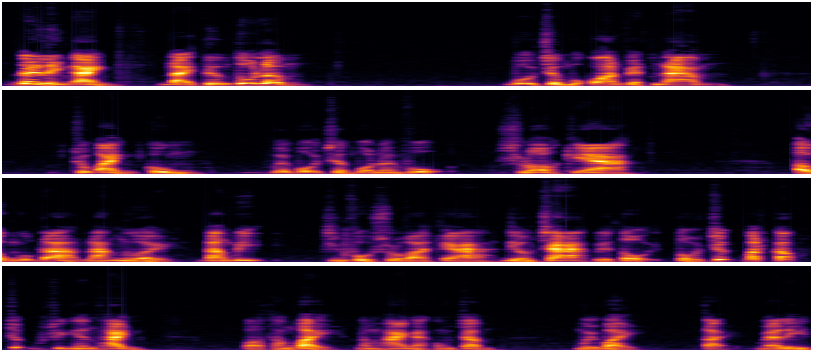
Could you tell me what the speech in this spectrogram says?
Đây là hình ảnh Đại tướng Tô Lâm, Bộ trưởng Bộ Công an Việt Nam chụp ảnh cùng với Bộ trưởng Bộ Nội vụ Slovakia. Ông cũng đã là người đang bị chính phủ Slovakia điều tra về tội tổ chức bắt cóc Trịnh Nhân Thanh vào tháng 7 năm 2017 tại Berlin.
